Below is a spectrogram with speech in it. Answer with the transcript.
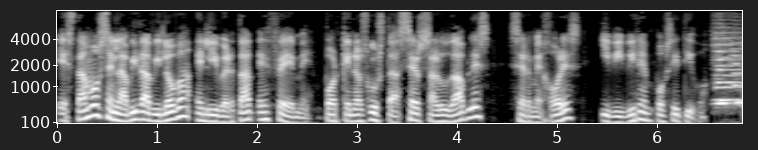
Estamos en la vida biloba en Libertad FM, porque nos gusta ser saludables, ser mejores y vivir en positivo.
